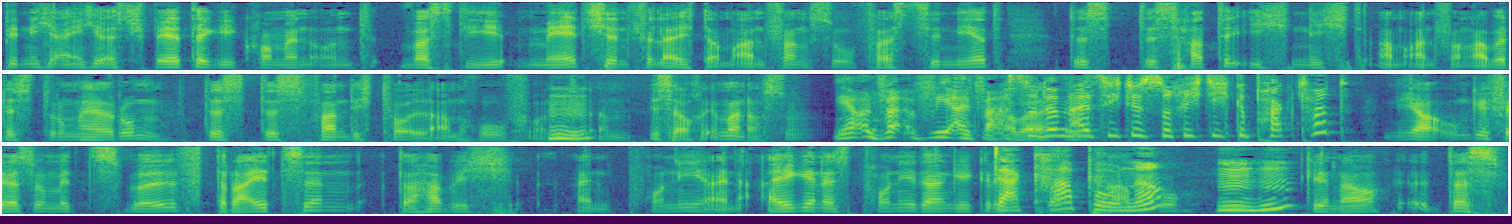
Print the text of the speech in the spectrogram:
bin ich eigentlich erst später gekommen und was die Mädchen vielleicht am Anfang so fasziniert, das, das hatte ich nicht am Anfang, aber das drumherum, das, das fand ich toll am Hof und mhm. ähm, ist auch immer noch so. Ja, und wie alt warst aber du dann, als sich das so richtig gepackt hat? Ja, ungefähr so mit 12, 13, da habe ich ein Pony, ein eigenes Pony dann gekriegt. Da Capo, ne? Mhm. Genau. Das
